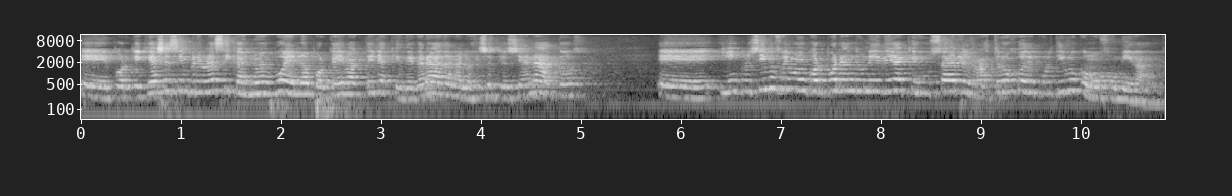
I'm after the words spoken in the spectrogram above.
eh, porque que haya siempre brásicas no es bueno, porque hay bacterias que degradan a los isotiocianatos, eh, inclusive fuimos incorporando una idea que es usar el rastrojo de cultivo como fumigante.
